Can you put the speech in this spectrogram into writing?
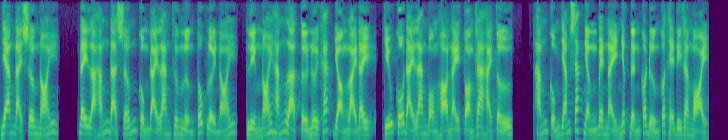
Giang Đại Sơn nói, đây là hắn đã sớm cùng Đại lang thương lượng tốt lời nói, liền nói hắn là từ nơi khác dọn lại đây, chiếu cố Đại lang bọn họ này toàn ra hài tử, Hắn cũng dám xác nhận bên này nhất định có đường có thể đi ra ngoài.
